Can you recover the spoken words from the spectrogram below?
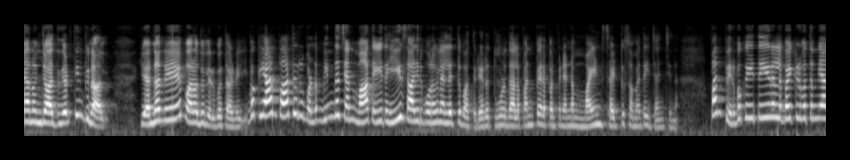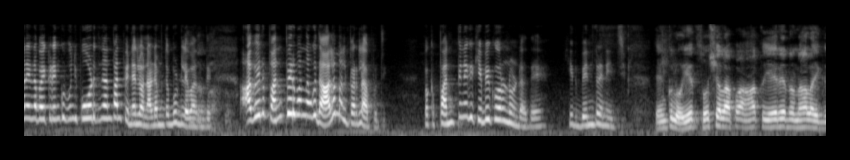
ಯಾನ್ ಒಂದು ಜಾತಿ ತಿನ್ಪಿನ ಹಾಲು. ಎನ್ನನೇ ಪನೋದಿಲ್ಲ ಗೊತ್ತಾಂಡಿ ಇವಾಗ ಯಾನ್ ಪಾತಿರು ಪಂಡ ಬಿಂದ ಚನ್ ಮಾತೆ ಈತ ಹೀರ್ ಸಾದಿರ್ ಪೋನಗಲೆ ಎಲ್ಲ ಎತ್ತು ಪಾತಿರು. ಯಾರು ತೂಣದಾಲ ಪನ್ಪೇರ ಪನ್ಪಿನ ಮೈಂಡ್ ಸೆಟ್ ಸಮೇತ ಈ ಪನ್ಪಿರ್ಬೇಕು ಈತ ಈರೆಲ್ಲ ಬೈಕ್ ಇಡ್ ಬತ್ತಮ್ ಯಾನೇನ ಬೈಕ್ ಇಡ್ ಮುಂಜಿ ಪೋಡ್ದು ನಾನು ಪನ್ಪಿನ ಎಲ್ಲೋ ನಡಮ್ಟ ಬುಡ್ಲೆ ಬಂದು ಅವೇನು ಪನ್ಪಿರ್ ಬಂದು ನಮಗೆ ದಾಲ ಮಲ್ಪೆರ್ಲ ಆಪುತಿ ಬೊಕ ಪನ್ಪಿನಗೆ ಕಿಬಿ ಕೋರ್ನು ಉಂಡದೆ ಇದು ಬೆನ್ರನೀಜಿ ಎಂಕುಲು ಏತ್ ಸೋಷಿಯಲ್ ಆಪ ಆತ ಏರೇನ ನಾಲ ಈಗ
